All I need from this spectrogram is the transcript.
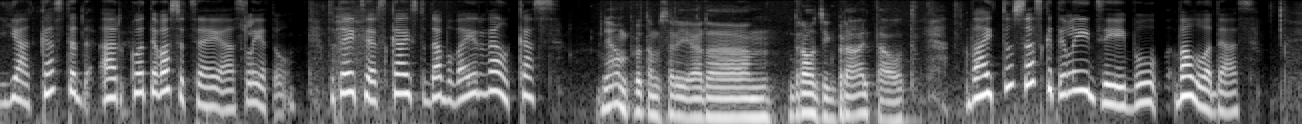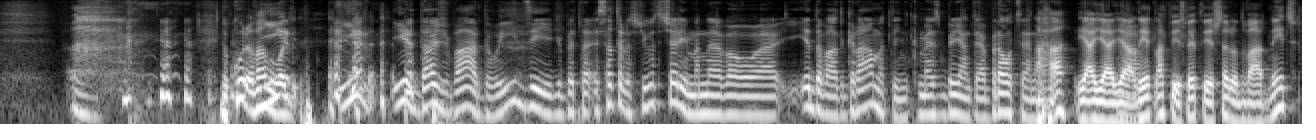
Jā, kas tad ar ko tev asociējās Lietuva? Tu teici ar skaistu dabu, vai ir vēl kas? Jā, un, protams, arī ar um, draudzīgu brāļu tautu. Vai tu saskati līdzību valodās? Nu, kura valoda? Ir, ir, ir daži vārdi līdzīgi, bet uh, es atceros, jūs taču arī man uh, vēl uh, iedavāt grāmatiņu, ka mēs bijām tajā braucienā. Aha, jā, jā, jā. Jā. Liet, Latvijas Lietuviešu sarunu vārnīcu,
